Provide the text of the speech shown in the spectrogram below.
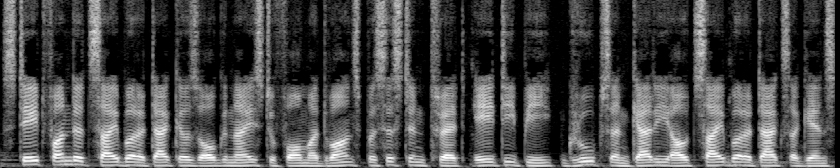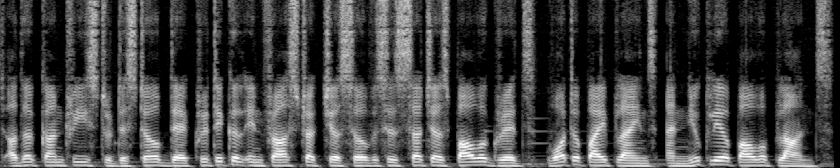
State funded cyber attackers organize to form Advanced Persistent Threat ATP groups and carry out cyber attacks against other countries to disturb their critical infrastructure services such as power grids, water pipelines, and nuclear power plants.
